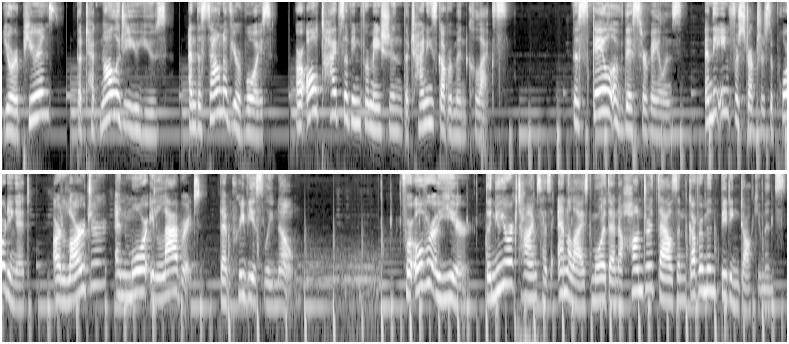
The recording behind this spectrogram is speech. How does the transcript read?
your appearance, the technology you use, and the sound of your voice are all types of information the Chinese government collects. The scale of this surveillance and the infrastructure supporting it are larger and more elaborate than previously known. For over a year, the New York Times has analyzed more than 100,000 government bidding documents.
